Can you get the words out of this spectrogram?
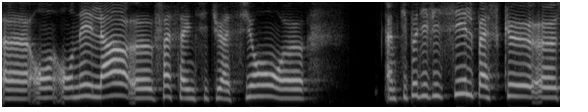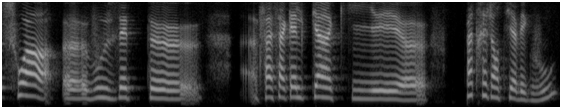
Euh, on, est là face à une situation un petit peu difficile parce que soit vous êtes face à quelqu'un qui est pas très gentil avec vous,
